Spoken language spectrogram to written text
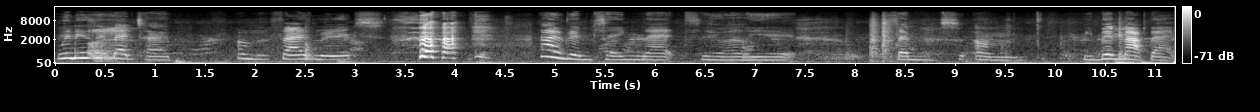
When is it bedtime? Um, five minutes. I've been saying that to Elliot since um we've been not that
